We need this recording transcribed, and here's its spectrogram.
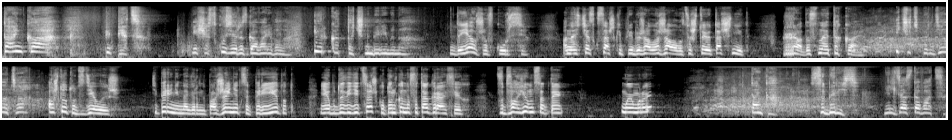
Танька, пипец. Я сейчас с Кузей разговаривала. Ирка точно беременна. Да я уже в курсе. Она сейчас к Сашке прибежала жаловаться, что ее тошнит. Радостная такая. И что теперь делать, а? А что тут сделаешь? Теперь они, наверное, поженятся, переедут. Я буду видеть Сашку только на фотографиях. Вдвоем с этой мымрой. Танька, соберись. Нельзя сдаваться.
